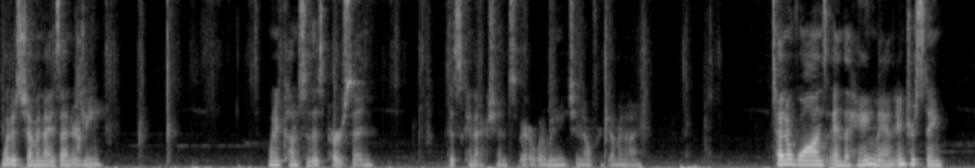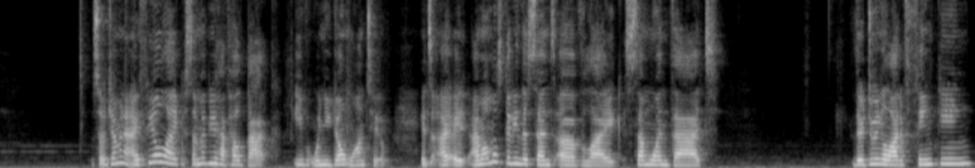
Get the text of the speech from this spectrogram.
What is Gemini's energy when it comes to this person, this connection, spirit? What do we need to know for Gemini? Ten of Wands, and the Hangman. Interesting. So Gemini, I feel like some of you have held back even when you don't want to. It's I I'm almost getting the sense of like someone that they're doing a lot of thinking,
